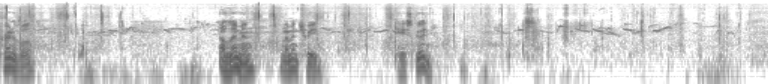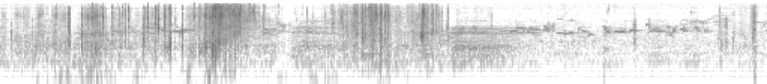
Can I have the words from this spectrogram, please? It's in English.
incredible. A lemon, lemon tree, tastes good.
